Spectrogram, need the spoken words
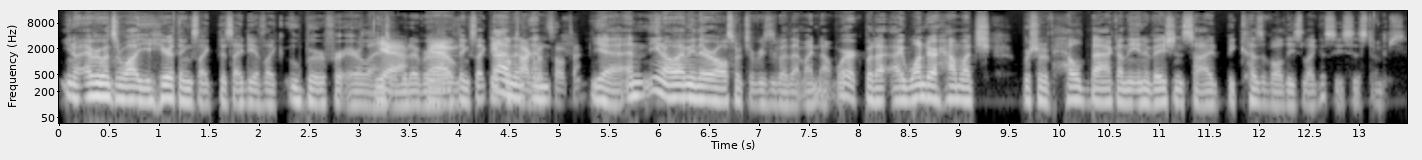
You know, every once in a while you hear things like this idea of like Uber for airlines Yeah, or whatever, yeah, or things like People that. and- about and- all the time. yeah, and you know, I mean, there are all sorts of reasons why that might not work, but I, I wonder how much we're sort of held back on the innovation side because of all these legacy systems.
